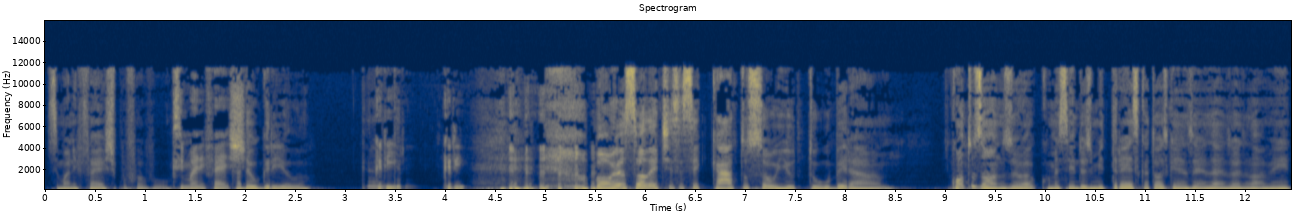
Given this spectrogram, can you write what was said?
Se manifeste, por favor. Se manifeste. Cadê o grilo? Cri, cri. Bom, eu sou a Letícia Secato, sou youtuber há... Quantos anos? Eu comecei em 2013, 14, 15, 16, 17, 18, 19,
